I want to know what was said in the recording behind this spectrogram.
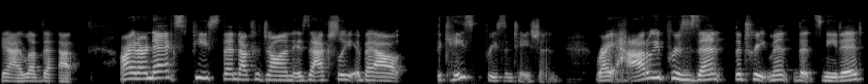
Yeah, I love that. All right, our next piece then, Dr. John, is actually about the case presentation, right? How do we present the treatment that's needed?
